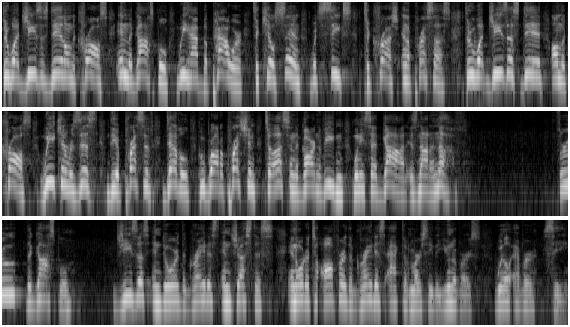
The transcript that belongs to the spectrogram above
Through what Jesus did on the cross in the gospel, we have the power to kill sin, which seeks to crush and oppress us. Through what Jesus did on the cross, we can resist the oppressive devil who brought oppression to us in the Garden of Eden when he said, God is not enough. Through the gospel, Jesus endured the greatest injustice in order to offer the greatest act of mercy the universe will ever see.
